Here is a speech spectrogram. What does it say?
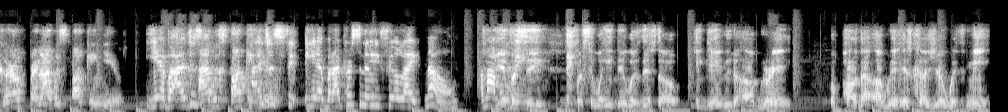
girlfriend. I was fucking you. Yeah, but I just I was fucking. I you. just feel yeah, but I personally feel like no, I'm not yeah, moving. but see, but see, what he did was this though. He gave you the upgrade, but part of that upgrade is because you're with me.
